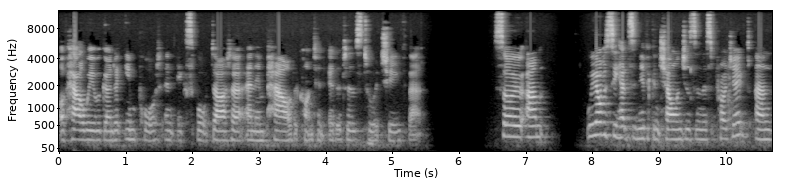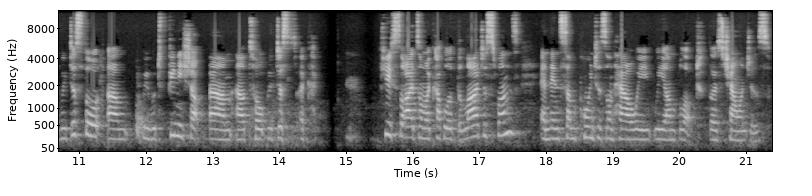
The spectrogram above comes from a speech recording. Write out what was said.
of how we were going to import and export data and empower the content editors to achieve that. So um, we obviously had significant challenges in this project, and we just thought um, we would finish up um, our talk with just a few slides on a couple of the largest ones, and then some pointers on how we, we unblocked those challenges.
